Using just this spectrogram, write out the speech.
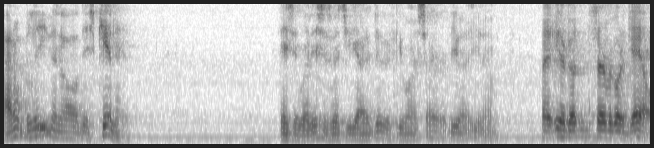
I don't believe in all this killing. They said, well, this is what you got to do if you want to serve, you, you know. But either go serve or go to jail.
